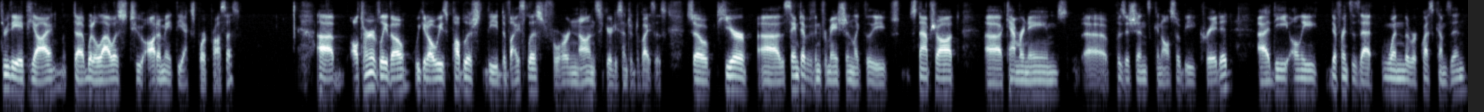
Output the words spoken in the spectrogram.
through the API that would allow us to automate the export process. Uh, alternatively, though, we could always publish the device list for non-security center devices. So here, uh, the same type of information like the snapshot, uh, camera names, uh, positions can also be created. Uh, the only difference is that when the request comes in,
